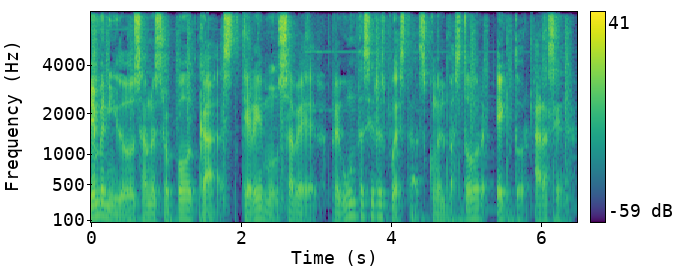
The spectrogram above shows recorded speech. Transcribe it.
Bienvenidos a nuestro podcast Queremos saber preguntas y respuestas con el pastor Héctor Aracena.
